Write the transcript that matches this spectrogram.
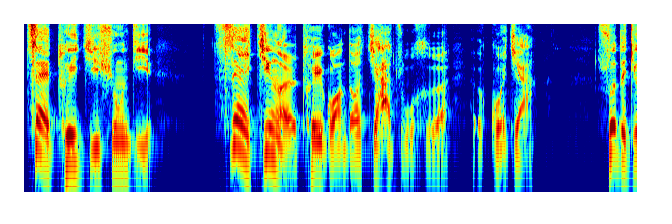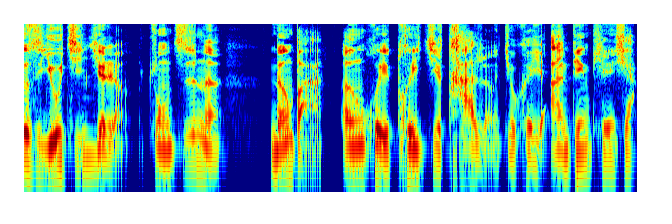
再推及兄弟，再进而推广到家族和国家，说的就是由己及人。总之呢，能把恩惠推及他人，就可以安定天下。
